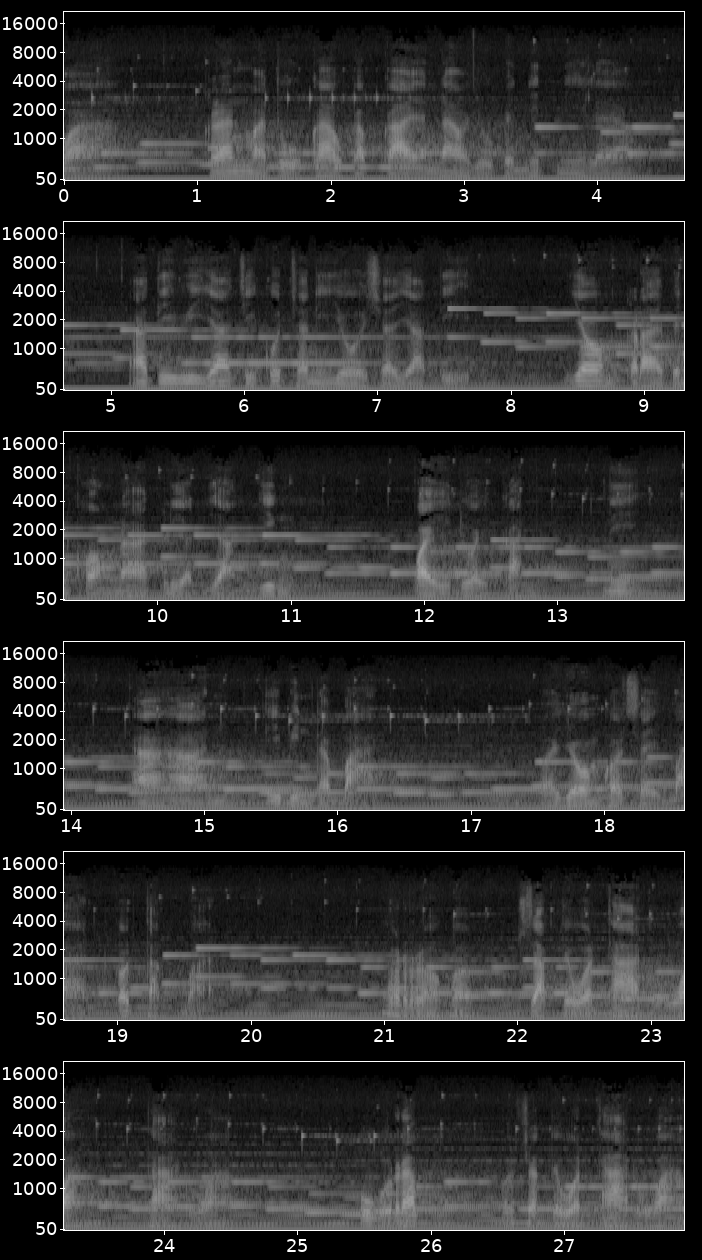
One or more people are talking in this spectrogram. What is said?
วา ครั้นมาถูกก้าวกับกายอันเน่าอยู่เป็นนิดนี้แล้ว อติวิยะจิกุชนิโยชยติ ย่อมกลายเป็นของน่าเกลียดอย่างยิ่งไปด้วยกัน นี่อาหารที่บินทบาทพอโยมก็ใส่บาตรก็ตักบาตรเราก็สักแต่ว่าธาตุว่างธาตุว่างผู้รับก็สักแต่ว่าธาตุว่าง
